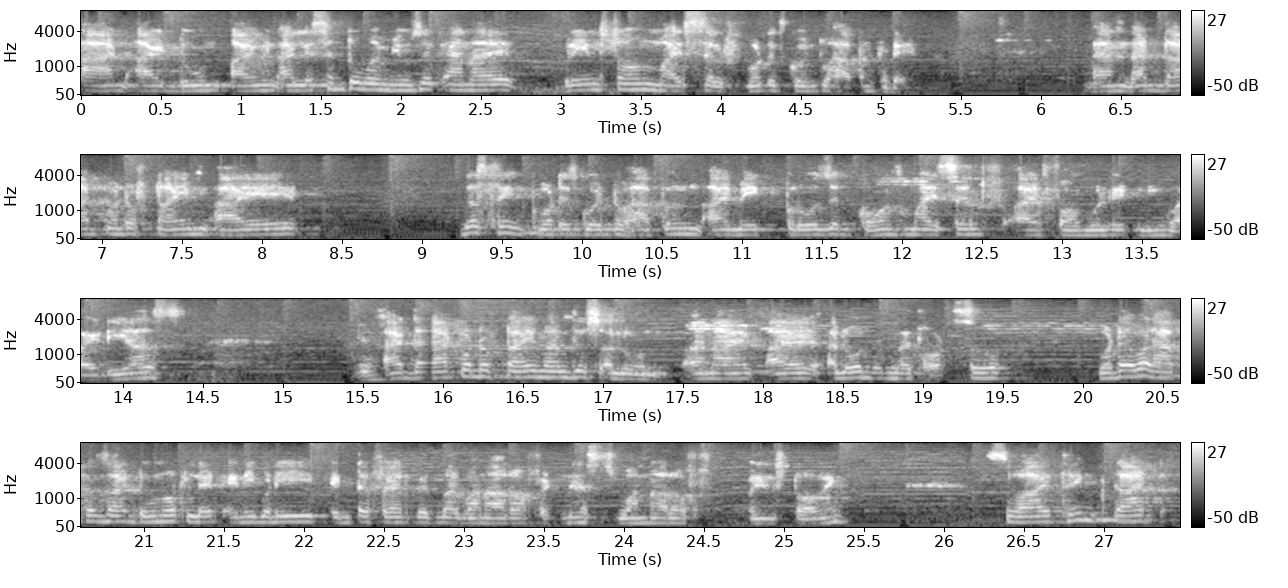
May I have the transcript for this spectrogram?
And I do, I mean, I listen to my music and I brainstorm myself what is going to happen today. And at that point of time, I just think what is going to happen. I make pros and cons myself. I formulate new ideas. Yes. At that point of time, I'm just alone and I, I alone with my thoughts. So whatever happens, I do not let anybody interfere with my one hour of fitness, one hour of brainstorming. So I think that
